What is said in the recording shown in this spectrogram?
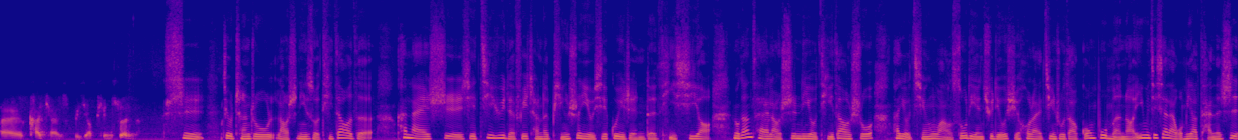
哎，看起来是比较平顺的。是，就诚如老师你所提到的，看来是一些际遇的非常的平顺，有些贵人的提携哦。那么刚才老师你有提到说，他有前往苏联去留学，后来进入到公部门了。因为接下来我们要谈的是，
